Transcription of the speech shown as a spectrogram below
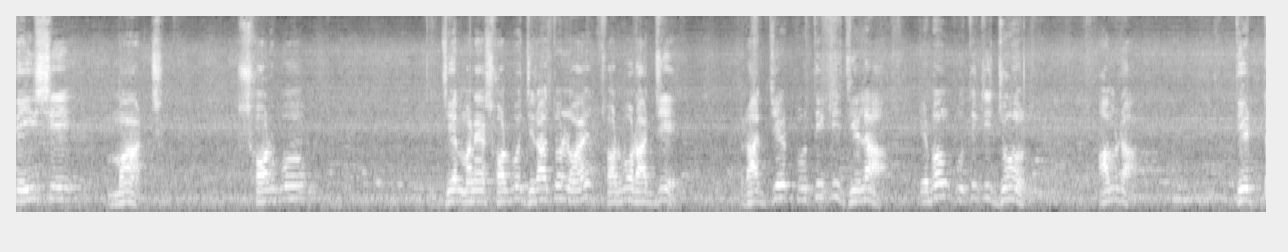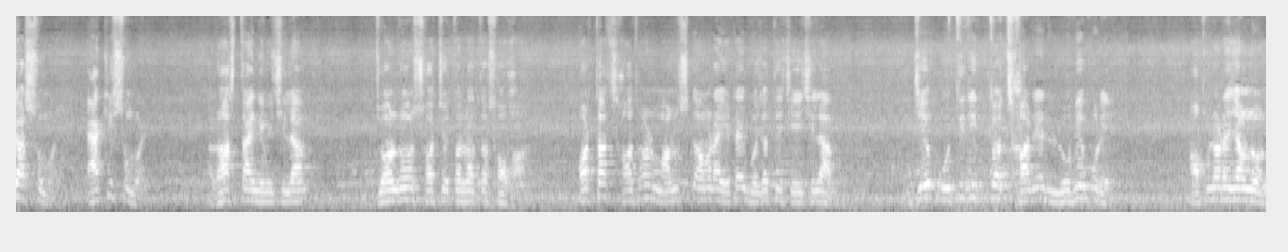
তেইশে মার্চ সর্ব যে মানে সর্ব জেলা তো নয় সর্বরাজ্যে রাজ্যের প্রতিটি জেলা এবং প্রতিটি জোন আমরা দেড়টার সময়, একই সময় রাস্তায় নেমেছিলাম জনসচেতনতা সভা। অর্থাৎ সাধারণ মানুষকে আমরা এটাই বোঝাতে চেয়েছিলাম যে অতিরিক্ত ছাড়ের লোভে পড়ে আপনারা জানুন,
